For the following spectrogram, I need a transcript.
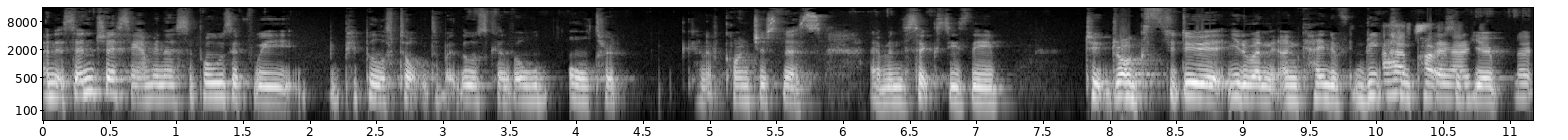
and it's interesting. I mean, I suppose if we, people have talked about those kind of old, altered kind of consciousness. Um, in the 60s, they took drugs to do it, you know, and, and kind of reaching parts of I, your. No,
